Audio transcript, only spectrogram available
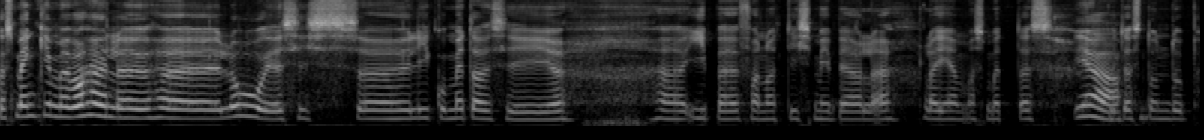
kas mängime vahele ühe loo ja siis äh, liigume edasi äh, iibe fanatismi peale laiemas mõttes, kuidas tundub?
